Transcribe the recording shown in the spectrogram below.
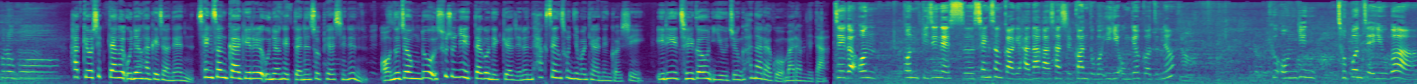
그리고 학교 식당을 운영하기 전엔 생선 가게를 운영했다는 소피아 씨는 어느 정도 수준이 있다고 느껴지는 학생 손님을 대하는 것이 일이 즐거운 이유 중 하나라고 말합니다. 제가 온, 온 비즈니스 생선 가게 하다가 사실 관두고 이게 옮겼거든요. 어. 그 옮긴 첫 번째 이유가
